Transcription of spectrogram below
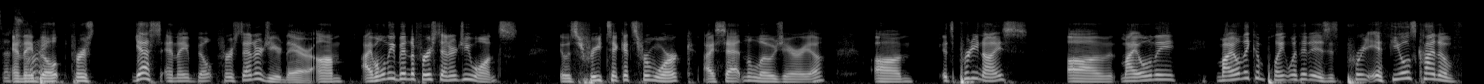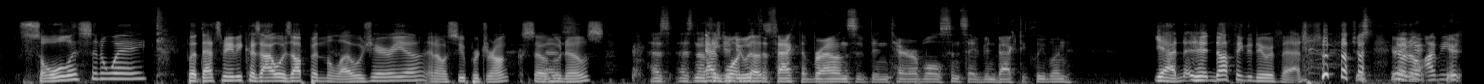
That's and they right. built first. Yes, and they built First Energy there. Um, I've only been to First Energy once. It was free tickets from work. I sat in the loge area. Um, it's pretty nice. Um, my only my only complaint with it is it's pretty. It feels kind of soulless in a way, but that's maybe because I was up in the loge area and I was super drunk. So who knows? has has nothing As to do with does. the fact the Browns have been terrible since they've been back to Cleveland. Yeah, n- nothing to do with that. Just no, no. here- I mean, here-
